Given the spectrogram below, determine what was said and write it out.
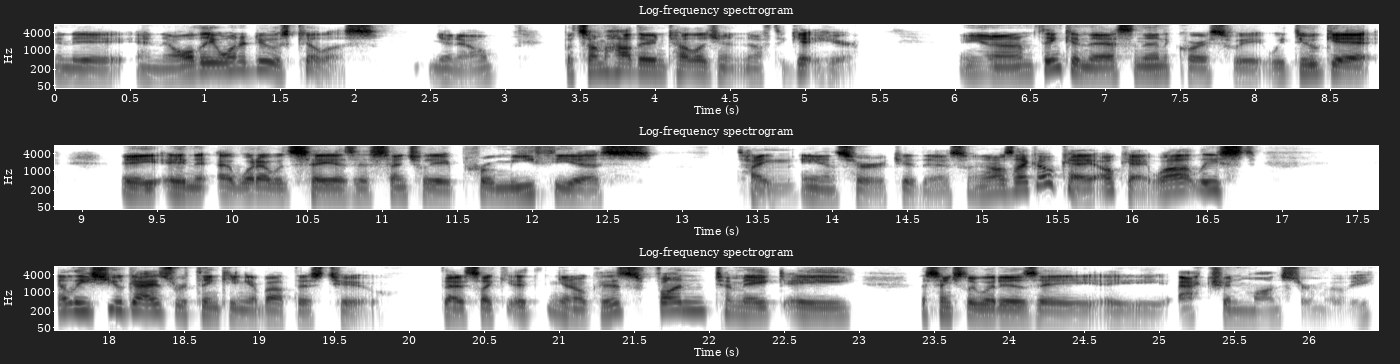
and they and all they want to do is kill us you know? But somehow they're intelligent enough to get here. You know i'm thinking this and then of course we we do get a, a what i would say is essentially a prometheus type Mhm. answer to this and i was like okay okay well at least at least you guys were thinking about this too. That it's like it you know because it's fun to make a essentially what is a a action monster movie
